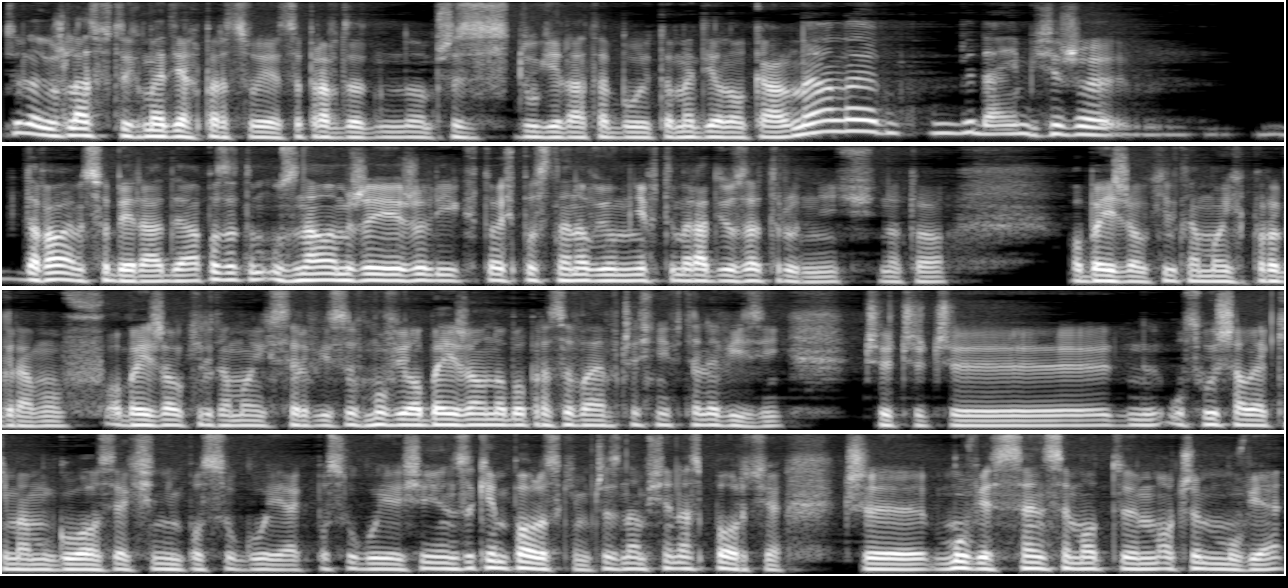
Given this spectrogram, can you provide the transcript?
Tyle już lat w tych mediach pracuję. Co prawda no, przez długie lata były to media lokalne, ale wydaje mi się, że dawałem sobie radę, a poza tym uznałem, że jeżeli ktoś postanowił mnie w tym radiu zatrudnić, no to obejrzał kilka moich programów, obejrzał kilka moich serwisów. Mówię obejrzał, no bo pracowałem wcześniej w telewizji. Czy, czy, czy usłyszał, jaki mam głos, jak się nim posługuję, jak posługuję się językiem polskim, czy znam się na sporcie, czy mówię z sensem o tym, o czym mówię.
